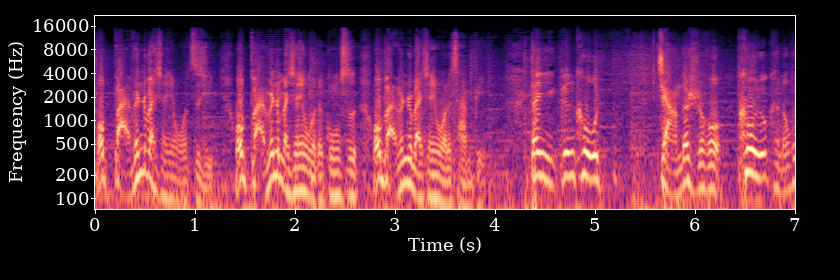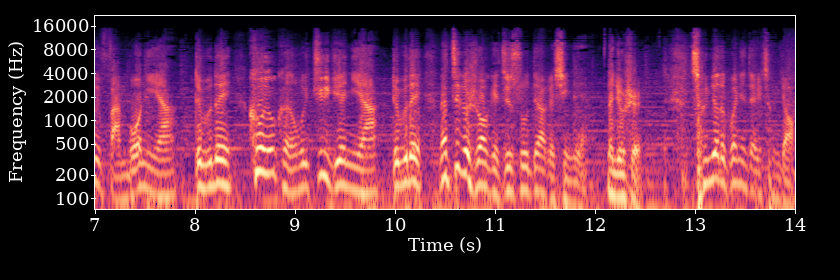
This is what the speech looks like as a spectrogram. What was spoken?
我百分之百相信我自己，我百分之百相信我的公司，我百分之百相信我的产品。但你跟客户讲的时候，客户有可能会反驳你呀，对不对？客户有可能会拒绝你啊，对不对？那这个时候给自己输入第二个信念，那就是成交的关键在于成交。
